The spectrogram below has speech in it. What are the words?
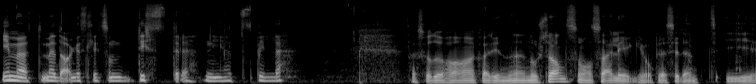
i møte med dagens litt sånn dystre nyhetsbilde. Takk skal du ha, Karin Nordstrand, som altså er lege og president i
